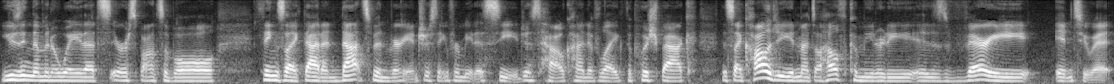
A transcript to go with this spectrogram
using them in a way that's irresponsible things like that. And that's been very interesting for me to see just how kind of like the pushback the psychology and mental health community is very into it.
